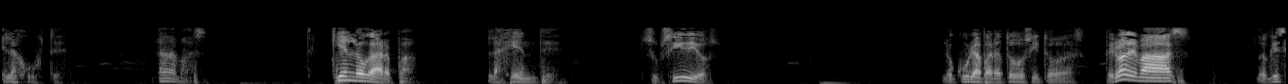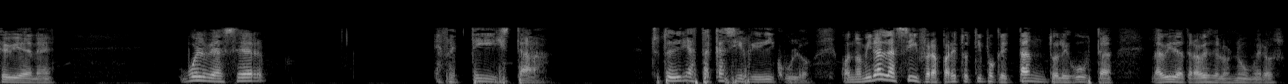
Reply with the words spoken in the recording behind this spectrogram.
El ajuste. Nada más. ¿Quién lo garpa? La gente subsidios, locura para todos y todas. Pero además, lo que se viene, vuelve a ser efectista, yo te diría hasta casi ridículo. Cuando miras las cifras para estos tipos que tanto les gusta la vida a través de los números,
